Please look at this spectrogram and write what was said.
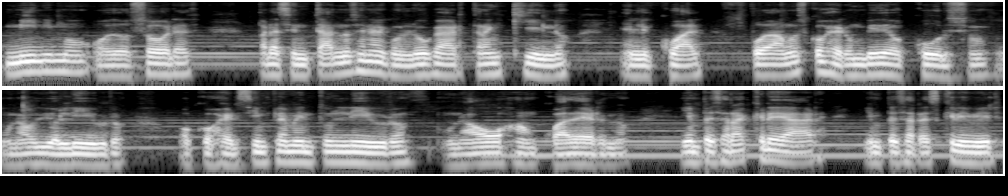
mínimo o dos horas para sentarnos en algún lugar tranquilo en el cual podamos coger un videocurso, un audiolibro o coger simplemente un libro, una hoja, un cuaderno y empezar a crear y empezar a escribir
